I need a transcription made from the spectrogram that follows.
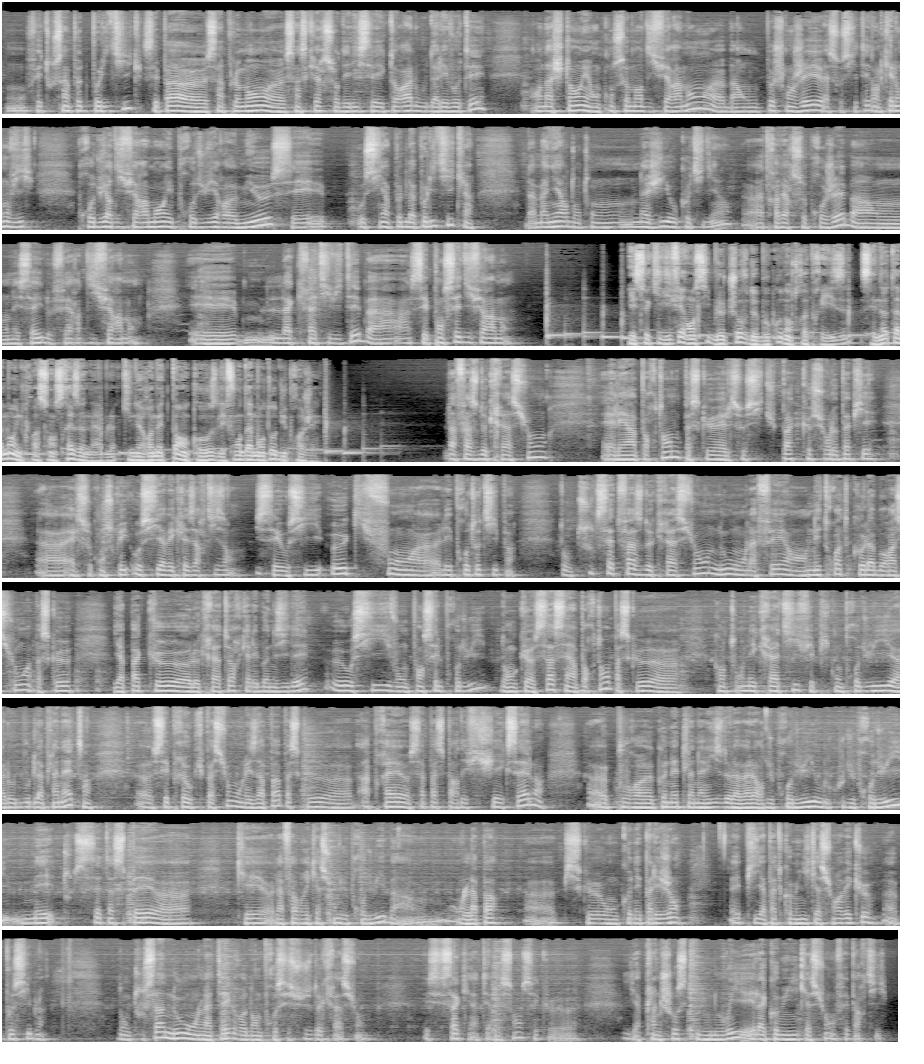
On fait tous un peu de politique. C'est pas simplement s'inscrire sur des listes électorales ou d'aller voter. En achetant et en consommant différemment, ben, on peut changer la société dans laquelle on vit. Produire différemment et produire mieux, c'est aussi un peu de la politique. La manière dont on agit au quotidien à travers ce projet, ben, on essaye de faire différemment. Et la créativité, ben, c'est penser différemment. Et ce qui différencie Bleu de de beaucoup d'entreprises, c'est notamment une croissance raisonnable qui ne remette pas en cause les fondamentaux du projet. La phase de création, elle est importante parce qu'elle ne se situe pas que sur le papier. Euh, elle se construit aussi avec les artisans. C'est aussi eux qui font euh, les prototypes. Donc toute cette phase de création, nous, on l'a fait en étroite collaboration parce que il n'y a pas que euh, le créateur qui a les bonnes idées. Eux aussi, ils vont penser le produit. Donc ça, c'est important parce que quand on est créatif et puis qu'on produit à l'autre bout de la planète, ces préoccupations, on les a pas parce que après, ça passe par des fichiers Excel pour connaître l'analyse de la valeur du produit ou le coût du produit. Mais tout cet aspect est la fabrication du produit, ben, on, ne l'a pas, puisqu'on ne connaît pas les gens. Et puis il n'y a pas de communication avec eux euh, possible. Donc tout ça, nous, on l'intègre dans le processus de création. Et c'est ça qui est intéressant, c'est qu'il y a plein de choses qui nous nourrissent et la communication en fait partie.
